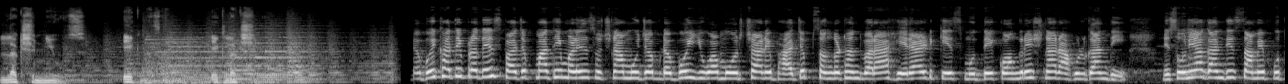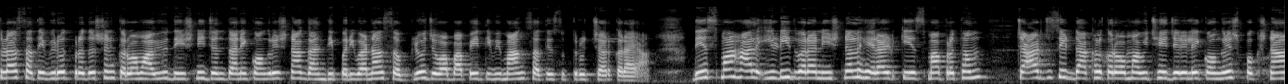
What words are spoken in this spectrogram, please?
લક્ષ્ય ન્યૂઝ. એક નજર, એક લક્ષ્ય. ડભોઈ ખાતે પ્રદેશ ભાજપમાંથી મળેલ સૂચના મુજબ ડભોઈ યુવા મોરચા અને ભાજપ સંગઠન દ્વારા હેરાલ્ડ કેસ મુદ્દે કોંગ્રેસના રાહુલ ગાંધી અને સોનિયા ગાંધી સામે પૂતળા સાથે વિરોધ પ્રદર્શન કરવામાં આવ્યું. દેશની જનતાને કોંગ્રેસના ગાંધી પરિવારના સભ્યો જવાબ આપે તેવી માંગ સાથે સૂત્રોચ્ચાર કરાયા. દેશમાં હાલ ઈડી દ્વારા નેશનલ હેરાલ્ડ કેસમાં પ્રથમ ચાર્જશીટ દાખલ કરવામાં આવી છે, જેને લઈ કોંગ્રેસ પક્ષના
